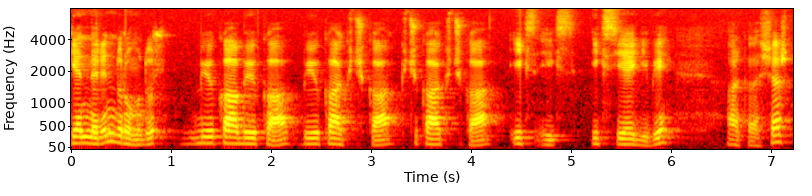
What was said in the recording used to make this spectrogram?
genlerin durumudur. Büyük A büyük A, büyük A küçük A, küçük A küçük A, XX, XY gibi arkadaşlar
